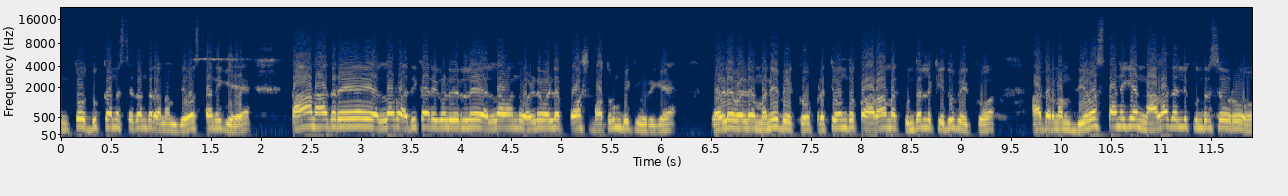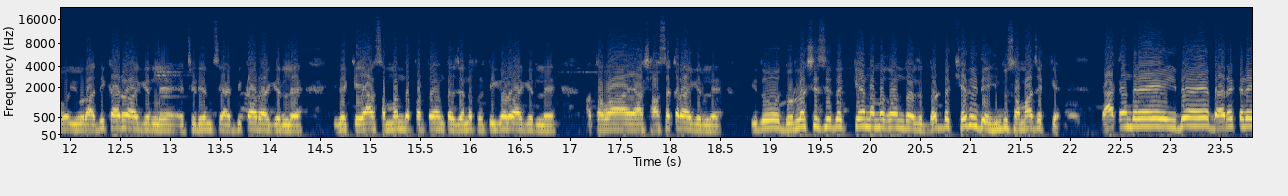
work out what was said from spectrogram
ಎಂತೋ ದುಃಖ ಅನಿಸ್ತದೆ ಅಂದ್ರೆ ನಮ್ಮ ದೇವಸ್ಥಾನಿಗೆ. ತಾನಾದ್ರೆ ಎಲ್ಲರೂ ಅಧಿಕಾರಿಗಳು ಇರ್ಲಿ, ಎಲ್ಲ ಒಂದು ಒಳ್ಳೆ ಒಳ್ಳೆ ಪೋಸ್ಟ್ ಬಾತ್ರೂಮ್ ಬೇಕು ಇವರಿಗೆ. ಒಳ್ಳೆ ಒಳ್ಳೆ ಮನೆ ಬೇಕು, ಪ್ರತಿಯೊಂದಕ್ಕೂ ಆರಾಮಾಗಿ ಕುಂದರ್ಲಿಕ್ಕೆ ಇದು ಬೇಕು. ಆದ್ರೆ ನಮ್ಮ ದೇವಸ್ಥಾನಿಗೆ ನಾಲಾದಲ್ಲಿ ಕುಂದ್ರಿಸೋರು ಇವ್ರ ಅಧಿಕಾರ ಆಗಿರ್ಲಿ ಎಚ್ ಡಿ ಎಂ ಸಿ ಅಧಿಕಾರ ಆಗಿರ್ಲಿ ಇದಕ್ಕೆ ಯಾರು ಸಂಬಂಧಪಟ್ಟಂತ ಜನಪ್ರತಿಗಳು ಆಗಿರ್ಲಿ, ಅಥವಾ ಯಾವ ಶಾಸಕರಾಗಿರ್ಲಿ, ಇದು ದುರ್ಲಕ್ಷಿಸಿದಕ್ಕೆ ನಮಗೊಂದು ದೊಡ್ಡ ಖೇದ ಇದೆ ಹಿಂದೂ ಸಮಾಜಕ್ಕೆ. ಯಾಕಂದ್ರೆ ಇದೇ ಬೇರೆ ಕಡೆ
